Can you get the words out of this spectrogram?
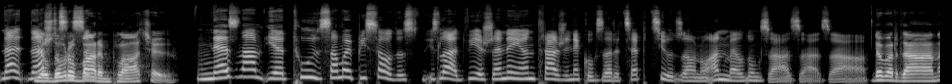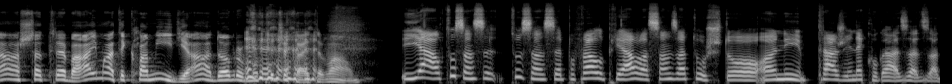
ne, na Jel što dobro sam se- barem plaćaju? ne znam, jer tu samo je pisalo da izgleda dvije žene i on traži nekog za recepciju, za ono, anmeldung za, za, za... Dobar dan, a šta treba? A imate klamidije, a dobro, mo pričekajte vam. I Ja, ali tu sam se, tu sam se po pravilu prijavila sam zato što oni traže nekoga za, za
